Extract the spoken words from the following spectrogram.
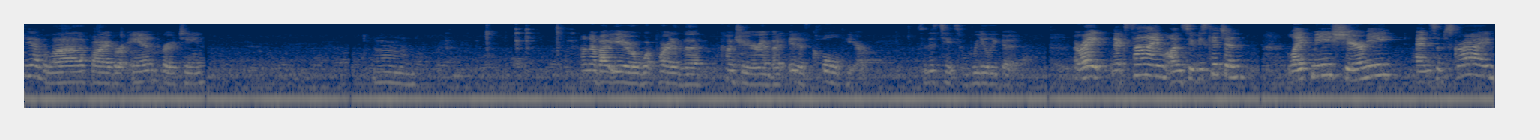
They have a lot of fiber and protein. Mm. I don't know about you or what part of the country you're in, but it is cold here. So this tastes really good. All right, next time on Sue B's Kitchen, like me, share me, and subscribe.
